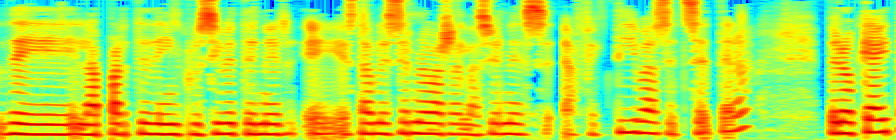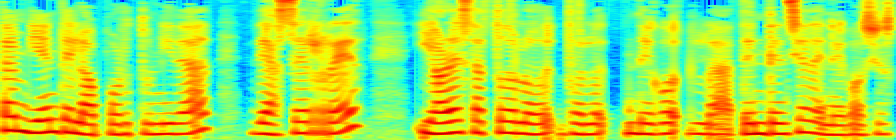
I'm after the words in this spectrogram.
de la parte de inclusive tener, eh, establecer nuevas relaciones afectivas, etcétera, pero que hay también de la oportunidad de hacer red y ahora está todo lo, la tendencia de negocios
